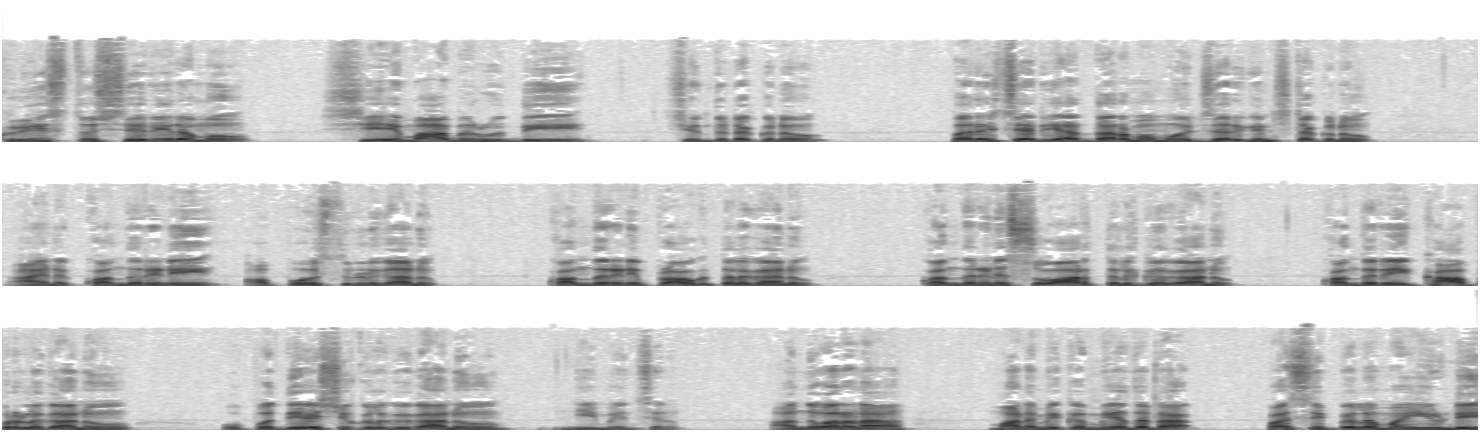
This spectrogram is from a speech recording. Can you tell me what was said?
క్రీస్తు శరీరము క్షేమాభివృద్ధి చెందుటకును పరిచర్య ధర్మము జరిగించుటకును ఆయన కొందరిని అపోస్తులుగాను కొందరిని ప్రవక్తలుగాను కొందరిని స్వార్థులుగా గాను కొందరిని కాపురులుగాను ఉపదేశకులకు గాను నియమించను. అందువలన మనమిక మీదట పసిపిల్లమై ఉండి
